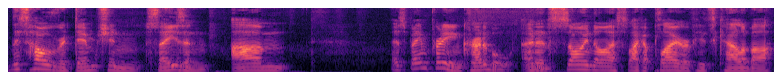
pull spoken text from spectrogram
This whole redemption season, um, it's been pretty incredible, and Mm. it's so nice. Like a player of his caliber,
